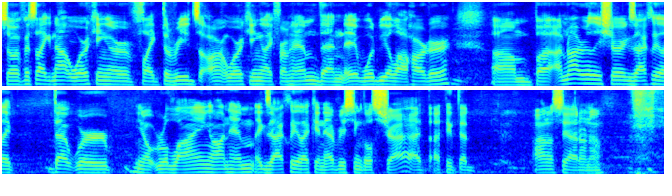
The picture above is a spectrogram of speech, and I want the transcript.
So if it's like not working or if like the reads aren't working like from him, then it would be a lot harder. Um, but I'm not really sure exactly like that we're you know relying on him exactly like in every single strat. I, I think that honestly, I don't know.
